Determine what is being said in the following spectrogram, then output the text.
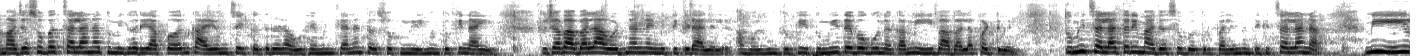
माझ्यासोबत चला ना तुम्ही घरी आपण कायमचे एकत्र राहू. हे म्हटल्यानंतर स्वप्नील म्हणतो की नाही तुझ्या बाबाला आवडणार नाही मी तिकडे आलेले. अमोल म्हणतो की तुम्ही ते बघू नका मी बाबाला पटवेन. तुम्ही चला तरी माझ्यासोबत रुपाली म्हणते की चला ना. मी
